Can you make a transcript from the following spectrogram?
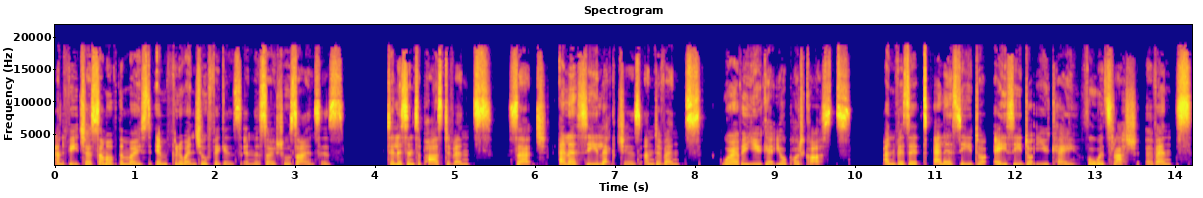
and feature some of the most influential figures in the social sciences. To listen to past events, search LSE Lectures and Events wherever you get your podcasts, and visit lse.ac.uk forward slash events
